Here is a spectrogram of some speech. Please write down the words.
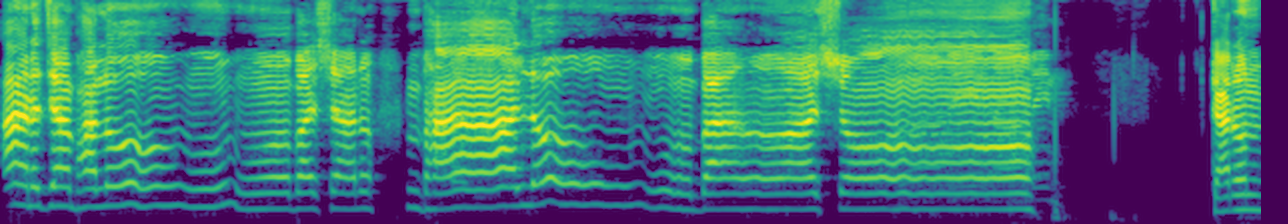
আর যা ভালো বাসার ভালো বাসো। কারণ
